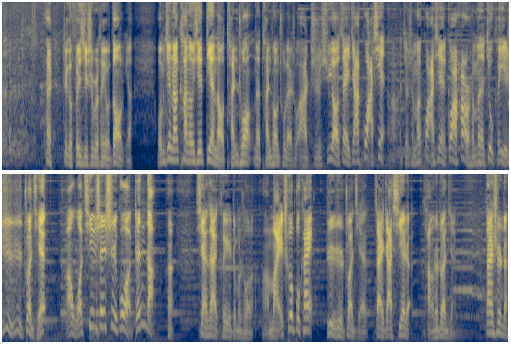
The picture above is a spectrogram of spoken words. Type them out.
嗨，这个分析是不是很有道理啊？我们经常看到一些电脑弹窗，那弹窗出来说啊，只需要在家挂线啊，叫什么挂线挂号什么的，就可以日日赚钱啊。我亲身试过，真的，哼。现在可以这么说了啊，买车不开，日日赚钱，在家歇着躺着赚钱。但是呢，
